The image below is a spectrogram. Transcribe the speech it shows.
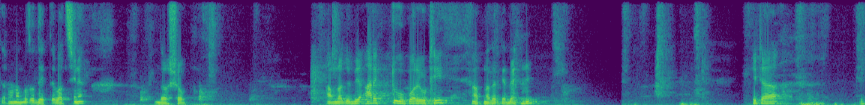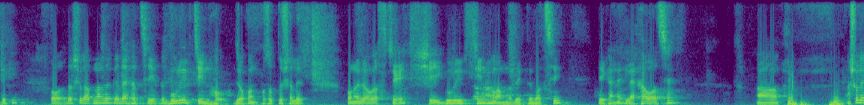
কারণ আমরা তো দেখতে পাচ্ছি না। দর্শক, আমরা যদি আরেকটু উপরে উঠি, আপনাদেরকে দেখেন এটা এটা কি? দর্শক, আপনাদেরকে দেখাচ্ছি গুলির চিহ্ন। যখন পঁচাত্তর সালের পনেরোই আগস্টে সেই গুলির চিহ্ন আমরা দেখতে পাচ্ছি। এখানে লেখাও আছে। আসলে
